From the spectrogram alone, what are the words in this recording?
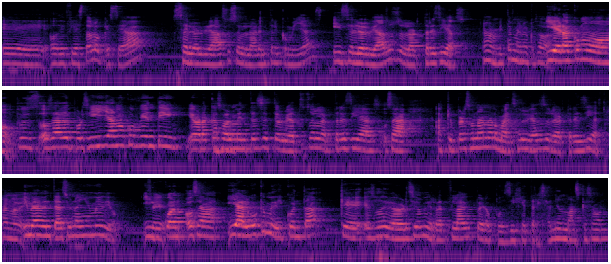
eh, o de fiesta o lo que sea, se le olvidaba su celular, entre comillas, y se le olvidaba su celular tres días. Ah, a mí también me pasaba. Y era como, pues, o sea, de por sí ya no confío en ti, y ahora casualmente se te olvida tu celular tres días. O sea, ¿a qué persona normal se le olvida su celular tres días? A nadie. Y me aventé hace un año y medio. Y Sí. cuan- o sea, y algo que me di cuenta que eso debió haber sido mi red flag, pero pues dije tres años más que son.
